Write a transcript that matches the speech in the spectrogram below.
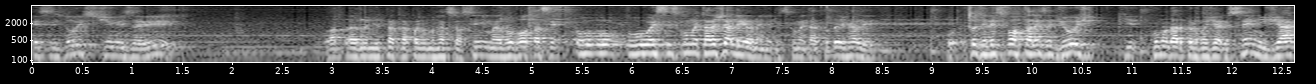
esses dois times aí. O Aranito tá atrapalhando o meu raciocínio, mas eu vou voltar assim. O, o, o esses comentários já li, Aranito. Esses comentários todos eu já li. Estou dizendo, esse Fortaleza de hoje, que, comandado pelo Rogério Senni, já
